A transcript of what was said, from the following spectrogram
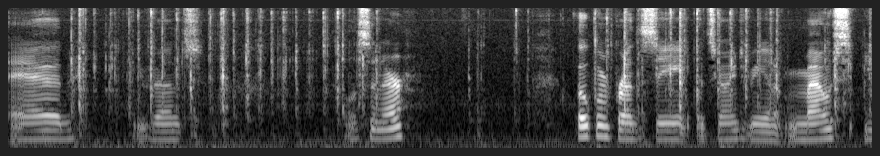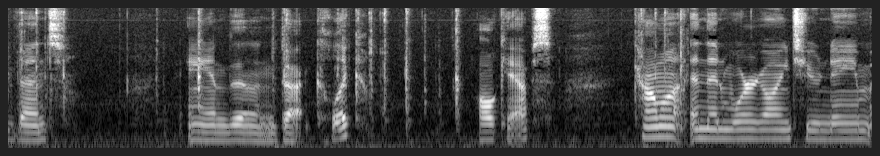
add event listener open parenthesis, it's going to be a mouse event, and then dot click, all caps, comma, and then we're going to name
